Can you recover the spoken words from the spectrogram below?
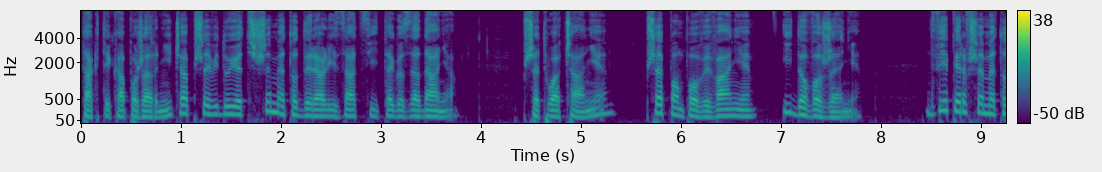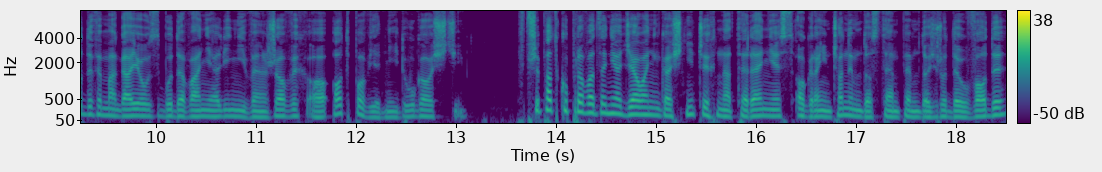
Taktyka pożarnicza przewiduje trzy metody realizacji tego zadania: przetłaczanie, przepompowywanie i dowożenie. Dwie pierwsze metody wymagają zbudowania linii wężowych o odpowiedniej długości. W przypadku prowadzenia działań gaśniczych na terenie z ograniczonym dostępem do źródeł wody,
